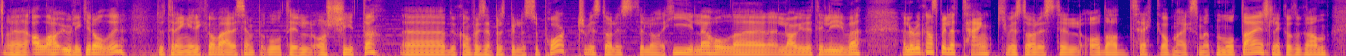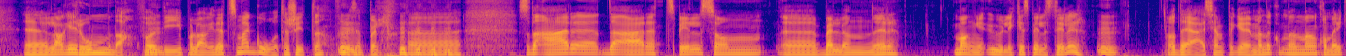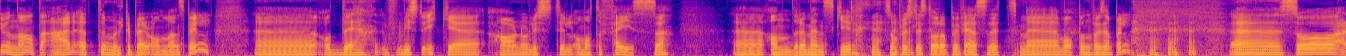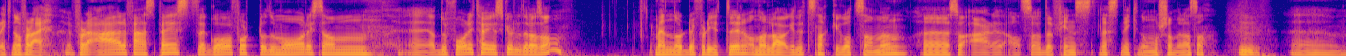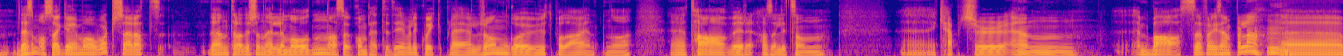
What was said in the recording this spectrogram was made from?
Alle har ulike roller. Du trenger ikke å være kjempegod til å skyte. Eh, du kan f.eks. spille support hvis du har lyst til å heale, holde laget ditt i live. Eller du kan spille tank hvis du har lyst til å da trekke oppmerksomheten mot deg, slik at du kan eh, lage rom da for Mm. de på laget ditt som er gode til å skyte, f.eks. Eh, så det er, det er et spill som eh, belønner mange ulike spillestiler. Mm. Og det er kjempegøy, men, det, men man kommer ikke unna at det er et multiplayer online-spill. Eh, og det, hvis du ikke har noe lyst til å måtte face eh, andre mennesker som plutselig står oppi fjeset ditt med våpen, f.eks., uh, så er det ikke noe for deg. For det er fast-paced, det går fort, og du må liksom eh, Du får litt høye skuldre og sånn. Men når det flyter, og når laget ditt snakker godt sammen, eh, så er det altså Det fins nesten ikke noe morsommere, altså. Mm. Eh, det som også er gøy med Overwatch, er at den tradisjonelle moden, altså competitive eller quick play eller sånn, går ut på da enten å eh, ta over, altså litt sånn eh, capture en, en base, for eksempel, da, eh,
